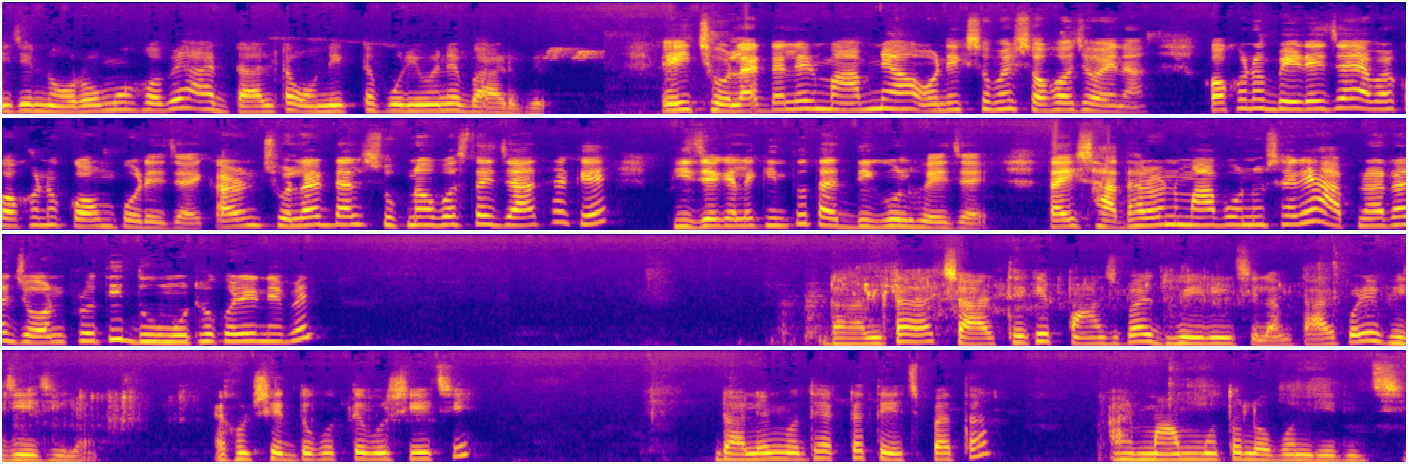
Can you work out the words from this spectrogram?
এই যে নরমও হবে আর ডালটা অনেকটা পরিমাণে বাড়বে। এই ছোলার ডালের মাপ নেওয়া অনেক সময় সহজ হয় না। কখনো বেড়ে যায়, আবার কখনো কম পড়ে যায়। কারণ ছোলার ডাল শুকনো অবস্থায় যা থাকে, ভিজে গেলে কিন্তু তার দ্বিগুণ হয়ে যায়। তাই সাধারণ মাপ অনুসারে আপনারা জন প্রতি দু মুঠো করে নেবেন। ডালটা চার থেকে পাঁচবার ধুয়ে নিয়েছিলাম, তারপরে ভিজিয়েছিলাম। এখন সেদ্ধ করতে বসিয়েছি। ডালের মধ্যে একটা তেজপাতা আর মাম মতো লবণ দিয়ে দিচ্ছি।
